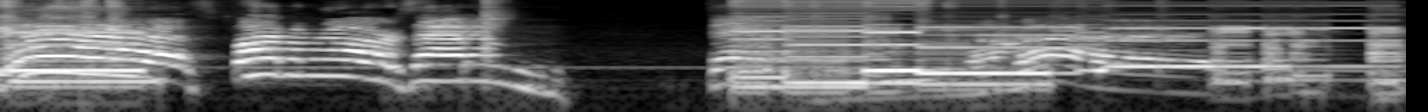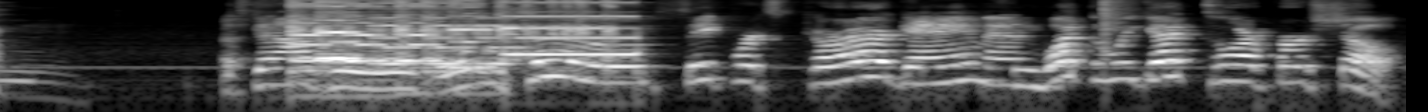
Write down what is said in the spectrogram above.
Yes! 500 hours, Adam! Damn. All right. Let's get on to game two, Secret Square game. And what do we get to our first show?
